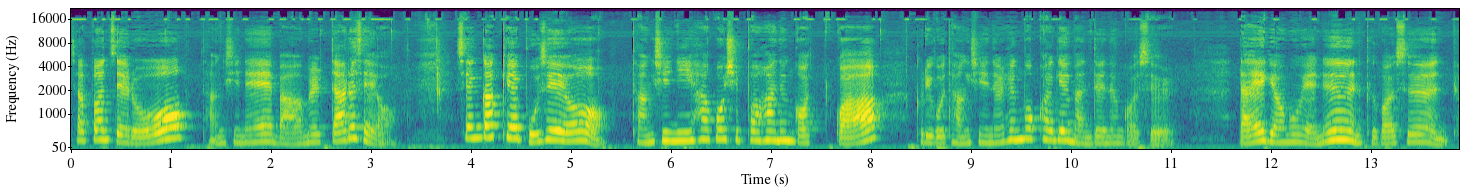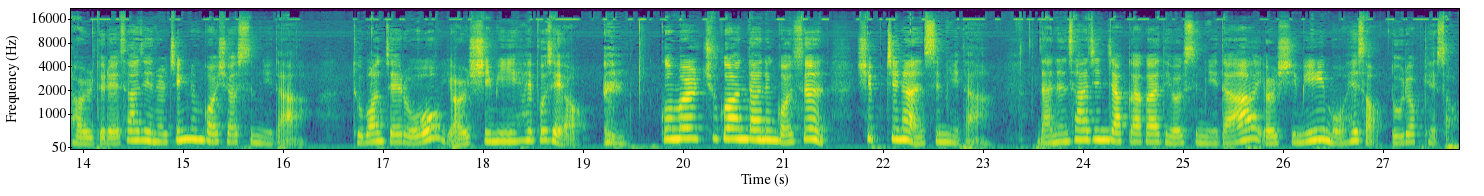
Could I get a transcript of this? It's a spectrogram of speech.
첫 번째로 당신의 마음을 따르세요. 생각해 보세요. 당신이 하고 싶어 하는 것과 그리고 당신을 행복하게 만드는 것을 나의 경우에는 그것은 별들의 사진을 찍는 것이었습니다. 두 번째로 열심히 해보세요. 꿈을 추구한다는 것은 쉽지는 않습니다. 나는 사진 작가가 되었습니다. 열심히 뭐 해서, 노력해서.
